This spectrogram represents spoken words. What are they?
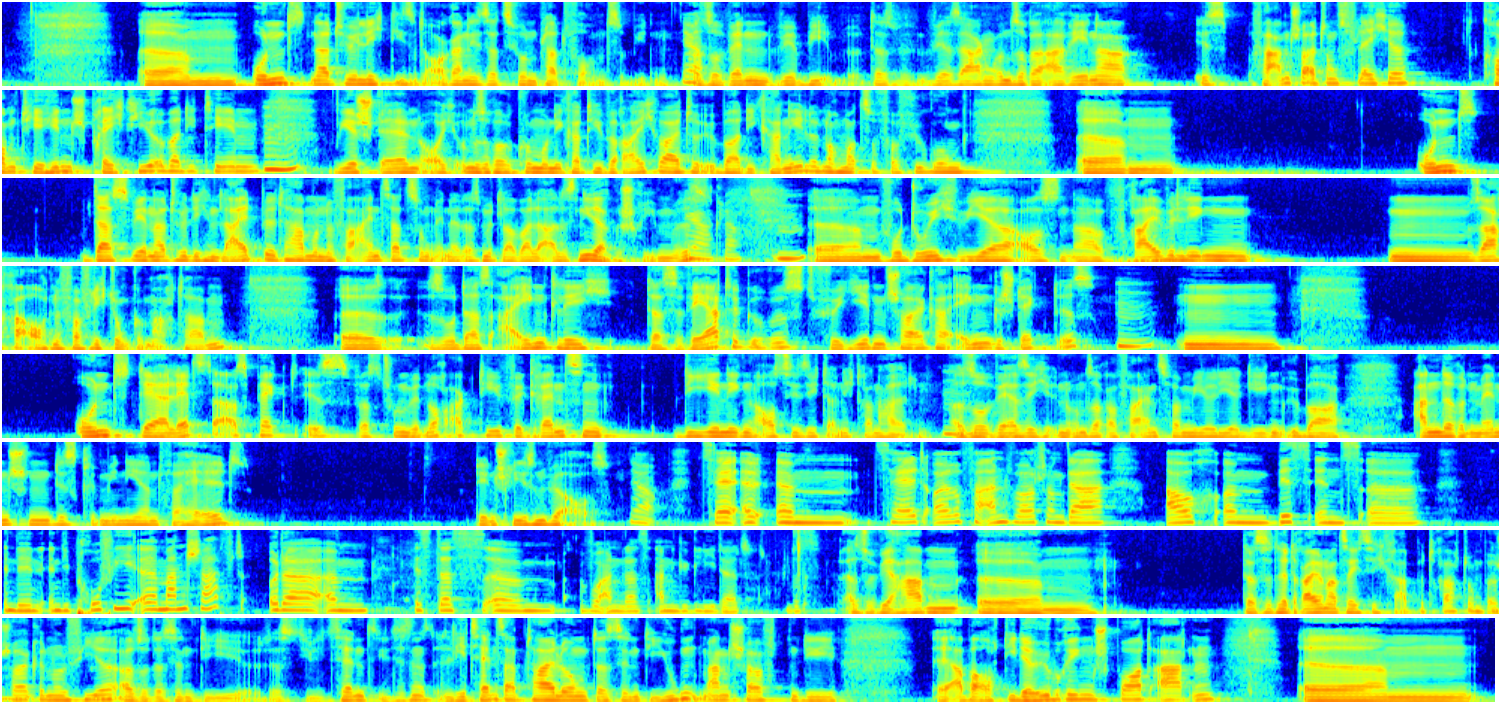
Ähm, und natürlich diesen Organisationen Plattformen zu bieten. Ja. Also wenn wir, das, wir sagen, unsere Arena ist Veranstaltungsfläche, kommt hier hin, sprecht hier über die Themen. Mhm. Wir stellen euch unsere kommunikative Reichweite über die Kanäle nochmal zur Verfügung. Ähm, und dass wir natürlich ein Leitbild haben und eine Vereinssatzung, in der das mittlerweile alles niedergeschrieben ist. Ja, klar. Mhm. Ähm, wodurch wir aus einer freiwilligen mh, mm, Sache auch eine Verpflichtung gemacht haben. Äh, so dass eigentlich das Wertegerüst für jeden Schalker eng gesteckt ist. Mhm. Mm. Und der letzte Aspekt ist, was tun wir noch aktiv? Wir grenzen diejenigen aus, die sich da nicht dran halten. Mhm. Also wer sich in unserer Vereinsfamilie gegenüber anderen Menschen diskriminierend verhält, den schließen wir aus. Ja. Zähl, äh, ähm, zählt eure Verantwortung da auch ähm, bis ins äh, in, den, in die Profimannschaft oder ähm, ist das ähm, woanders angegliedert? Das also wir haben ähm, das ist eine 360-Grad-Betrachtung bei Schalke 04. Also das sind die, das ist die, Lizenz, die Lizenzabteilung, das sind die Jugendmannschaften, die, äh, aber auch die der übrigen Sportarten. Ähm,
